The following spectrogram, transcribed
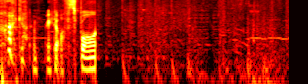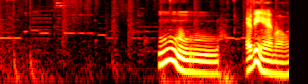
I got him right off spawn. Heavy ammo.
